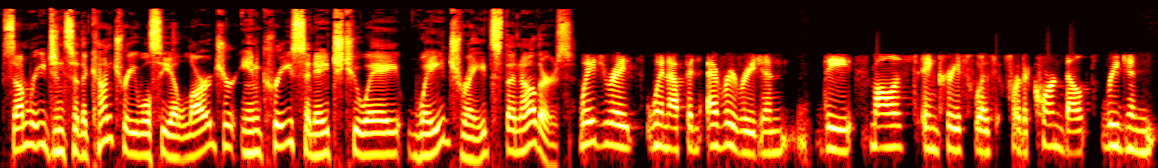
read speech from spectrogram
Some regions of the country will see a larger increase in H2A wage rates than others. Wage rates went up in every region. The smallest increase was for the Corn Belt region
